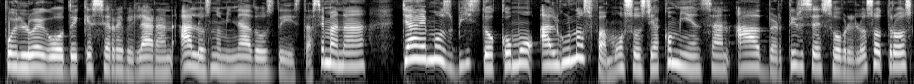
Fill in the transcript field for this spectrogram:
pues luego de que se revelaran a los nominados de esta semana, ya hemos visto cómo algunos famosos ya comienzan a advertirse sobre los otros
